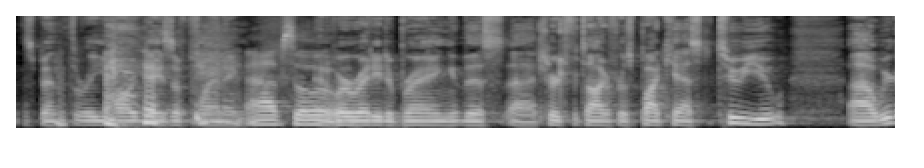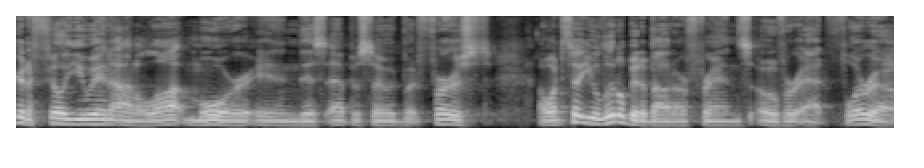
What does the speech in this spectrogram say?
It's been three hard days of planning. Absolutely. And we're ready to bring this uh, Church Photographers podcast to you. Uh, we're going to fill you in on a lot more in this episode, but first, I want to tell you a little bit about our friends over at Fluoro.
